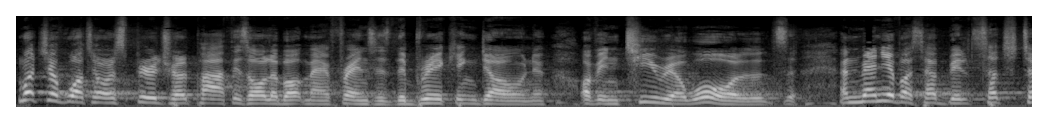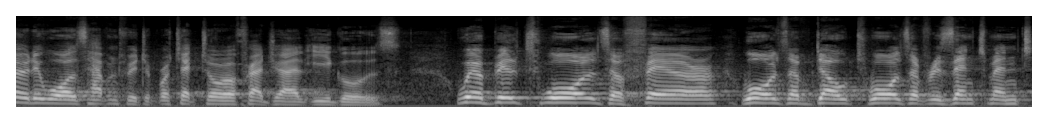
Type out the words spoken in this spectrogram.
Much of what our spiritual path is all about, my friends, is the breaking down of interior walls. And many of us have built such sturdy walls, haven't we, to protect our fragile egos. We have built walls of fear, walls of doubt, walls of resentment,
